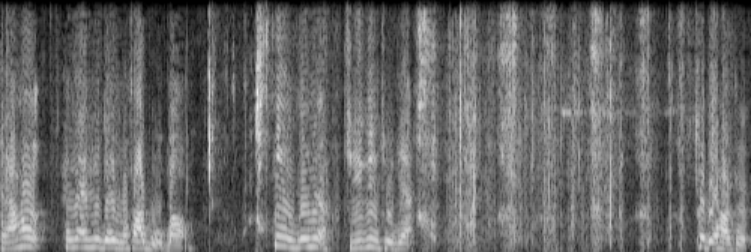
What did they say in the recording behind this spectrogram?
然后现在是给你们发补包，这个真是极力推荐，特别好吃。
